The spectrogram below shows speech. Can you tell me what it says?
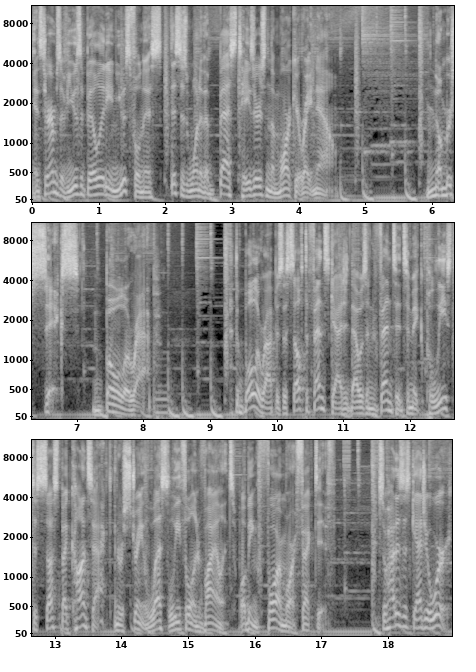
in terms of usability and usefulness, this is one of the best tasers in the market right now. Number 6. BolaWrap The BolaWrap is a self-defense gadget that was invented to make police to suspect contact and restraint less lethal and violent while being far more effective. So how does this gadget work?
